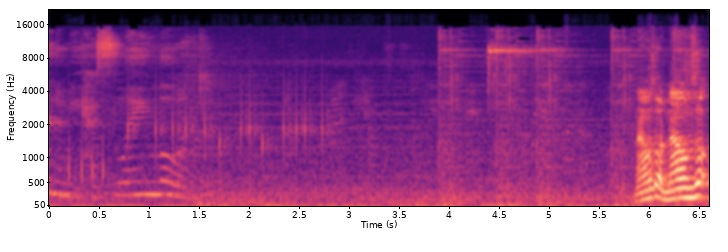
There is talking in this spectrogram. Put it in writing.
Enemy has slain Lord. နိုင်အောင်စော့နိုင်အောင်စော့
